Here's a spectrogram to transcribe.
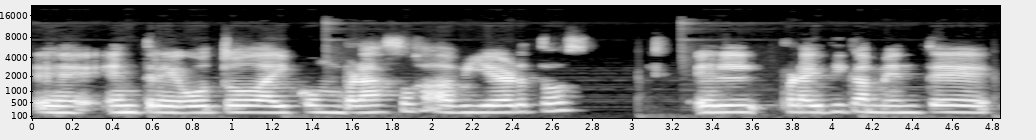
eh, entregó todo ahí con brazos abiertos, Él prácticamente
